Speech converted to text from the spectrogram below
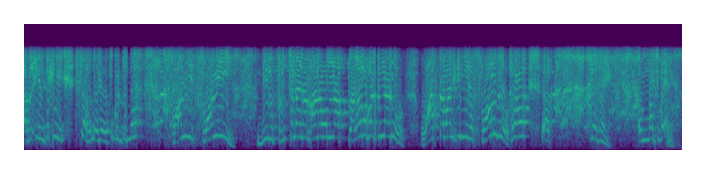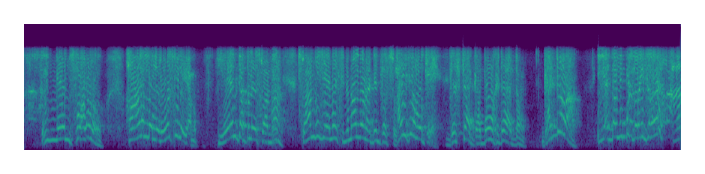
అది ఇంతకీ సౌందర్యం ఒప్పుకుంటుందా? స్వామి స్వామి మీరు తుచ్చమైన మానవుల్లా ప్రలోభపడుతున్నారు. వాస్తవానికి మీరు స్వాములు. మర్చిపోయాను. నేను స్వాములు ఆనందంలో వసూలయ్యాను ఏం తప్పులేదు స్వామి. స్వామిజీ అయినా సినిమాల్లో నటించవచ్చు. అయితే ఓకే. జస్ట్ ఆ గడ్డం ఒకటే అడ్డం గడ్డమా? ఈ అడ్డాన్ని ఇప్పుడు తొలగించరా ఆ,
